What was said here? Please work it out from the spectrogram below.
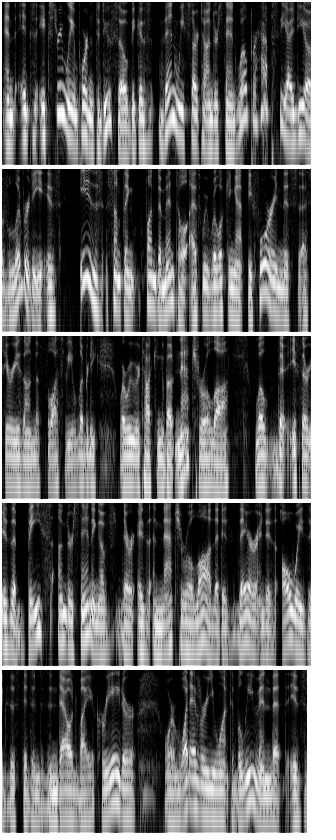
And it's extremely important to do so because then we start to understand, well, perhaps the idea of liberty is is something fundamental, as we were looking at before in this uh, series on the philosophy of liberty, where we were talking about natural law. Well, there, if there is a base understanding of there is a natural law that is there and has always existed and is endowed by a creator or whatever you want to believe in that is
